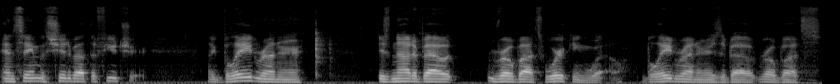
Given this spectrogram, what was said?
And same with shit about the future. Like Blade Runner is not about robots working well. Blade Runner is about robots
